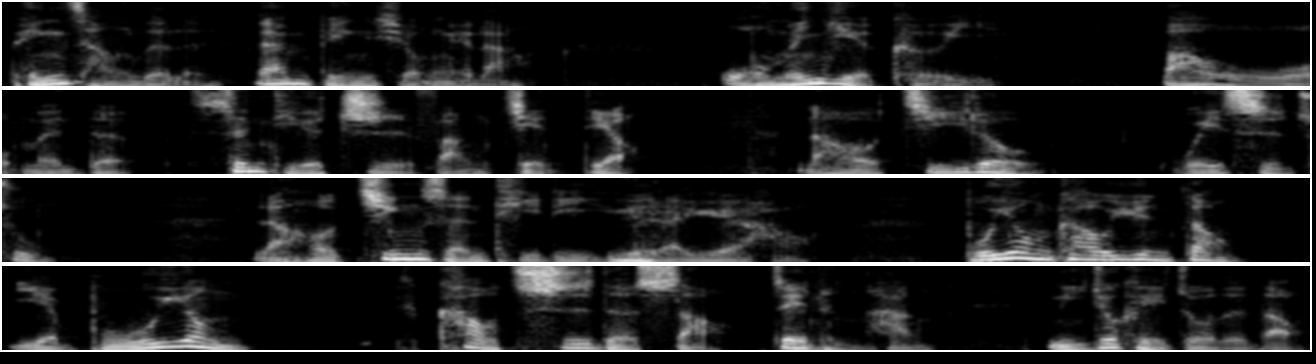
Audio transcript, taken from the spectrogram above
平常的人，但平常的人，我们也可以把我们的身体的脂肪减掉，然后肌肉维持住，然后精神体力越来越好，不用靠运动，也不用靠吃的少，这两行。你就可以做得到。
